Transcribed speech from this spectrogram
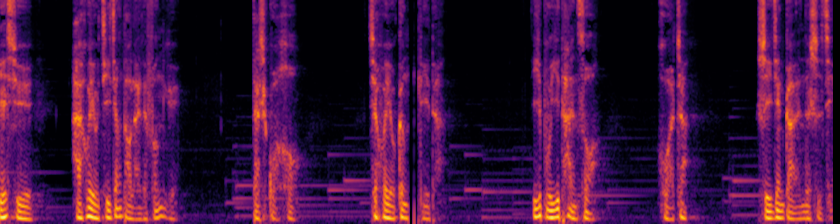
也许还会有即将到来的风雨，但是过后，却会有更美丽的。一步一探索，活着是一件感恩的事情。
